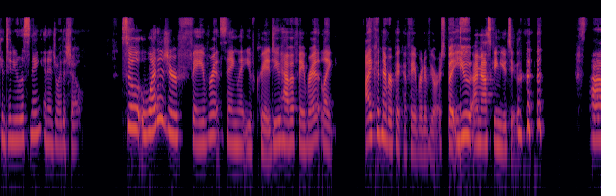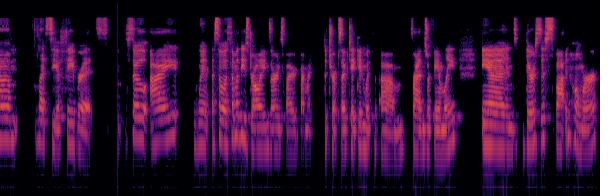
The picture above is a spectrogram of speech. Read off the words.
Continue listening and enjoy the show. So what is your favorite thing that you've created? Do you have a favorite? Like I could never pick a favorite of yours, but you, I'm asking you to. um, let's see, a favorite. So I went. So some of these drawings are inspired by my the trips I've taken with um, friends or family, and there's this spot in Homer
